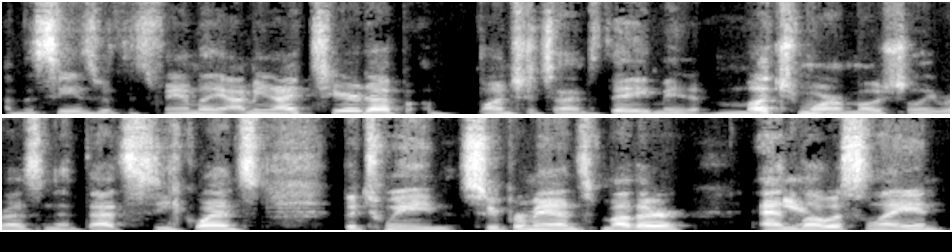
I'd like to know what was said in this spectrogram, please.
and the scenes with his family. I mean, I teared up a bunch of times. They made it much more emotionally resonant. That sequence between Superman's mother and Yeah. Lois Lane.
